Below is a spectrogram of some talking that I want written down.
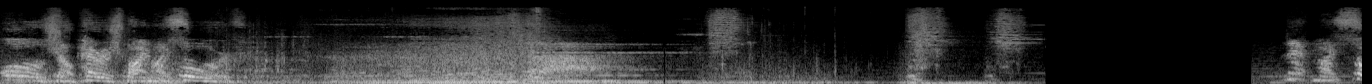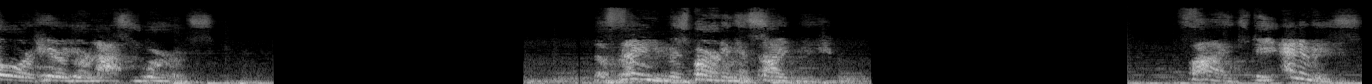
All shall perish by my sword. Let my sword hear your last words. The flame is burning inside me. Find the enemies!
